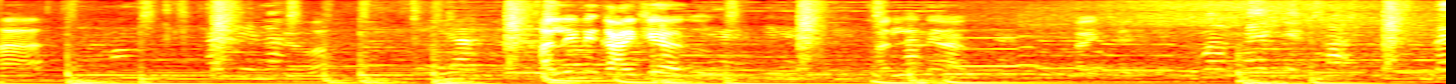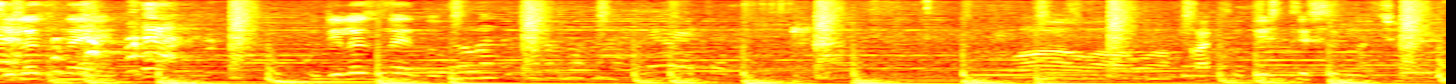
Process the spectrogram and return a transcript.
हा. खाल्ली नाही खायची अजून. खाल्ली नाही अजून दिलंच नाही. तू दिलंच नाही तू. वा वा वा. काय तू दिसतेस ना छान.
